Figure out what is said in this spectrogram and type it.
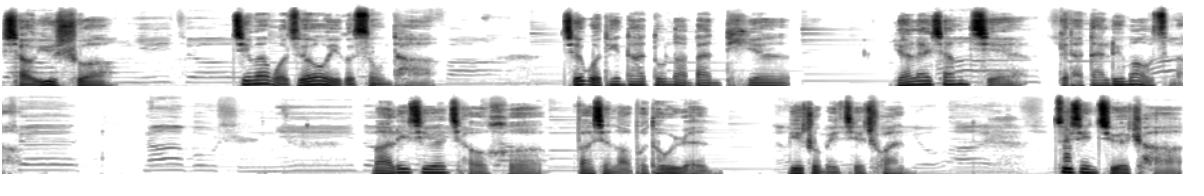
小玉说：“今晚我最后一个送她。”结果听他嘟囔半天，原来江杰给他戴绿帽子呢。玛丽机缘巧合发现老婆偷人，憋住没揭穿。最近觉察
